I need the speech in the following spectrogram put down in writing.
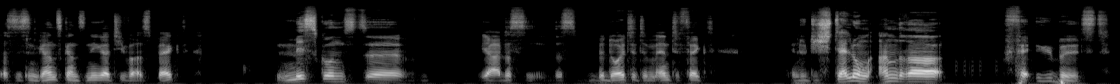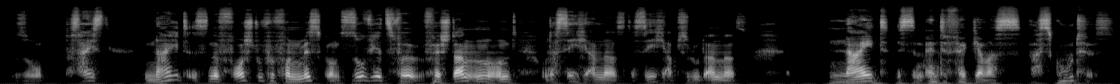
Das ist ein ganz, ganz negativer Aspekt. Missgunst, äh, ja, das, das bedeutet im Endeffekt, wenn du die Stellung anderer verübelst, so. Das heißt, Neid ist eine Vorstufe von Missgunst. So wird's ver verstanden und, und das sehe ich anders. Das sehe ich absolut anders. Neid ist im Endeffekt ja was, was Gutes.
